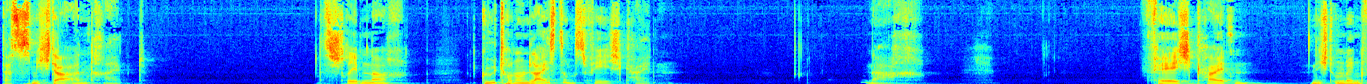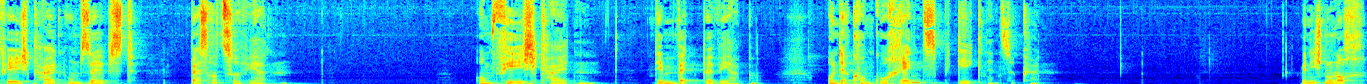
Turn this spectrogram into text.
das mich da antreibt. Das Streben nach Gütern und Leistungsfähigkeiten, nach Fähigkeiten, nicht unbedingt Fähigkeiten, um selbst besser zu werden, um Fähigkeiten, dem Wettbewerb und der Konkurrenz begegnen zu können. Wenn ich nur noch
